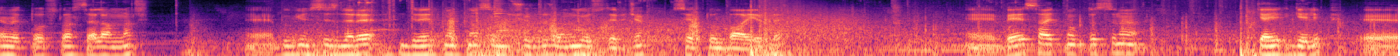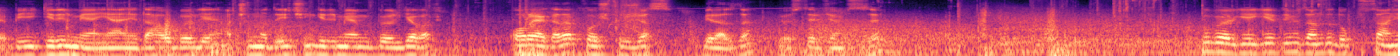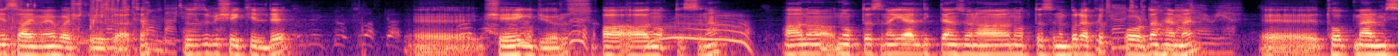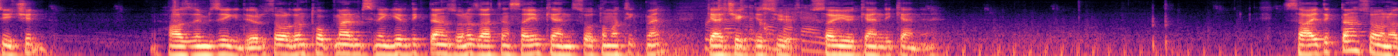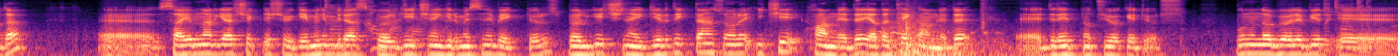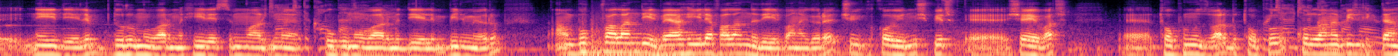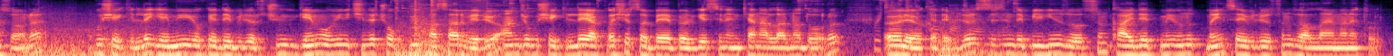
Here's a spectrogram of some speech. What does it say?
Evet dostlar selamlar. Ee, bugün sizlere Dreadnought nasıl düşürülür onu göstereceğim. Settul Bayir'de. Ee, B site noktasına gel- gelip e, bir girilmeyen yani daha o bölgenin açılmadığı için girilmeyen bir bölge var. Oraya kadar koşturacağız. Birazdan göstereceğim size. Bu bölgeye girdiğimiz anda 9 saniye saymaya başlıyor zaten. Hızlı bir şekilde eee, şeye gidiyoruz. AA noktasına. A no- noktasına geldikten sonra A noktasını bırakıp oradan hemen eee, top mermisi için haznemize gidiyoruz. Oradan top mermisine girdikten sonra zaten sayım kendisi otomatikmen gerçekleşiyor. Sayıyor kendi kendine. Saydıktan sonra da e, sayımlar gerçekleşiyor. Geminin biraz bölge içine girmesini bekliyoruz. Bölge içine girdikten sonra iki hamlede ya da tek hamlede e, Dreadnought'u yok ediyoruz. Bunun da böyle bir e, neyi diyelim durumu var mı, hilesi mi var mı, bugu mu var mı diyelim bilmiyorum. Ama bug falan değil veya hile falan da değil bana göre. Çünkü koyulmuş bir e, şey var. E, topumuz var. Bu topu kullanabildikten sonra bu şekilde gemiyi yok edebiliyoruz. Çünkü gemi oyun içinde çok büyük hasar veriyor. Ancak bu şekilde yaklaşırsa B bölgesinin kenarlarına doğru öyle yok edebiliyoruz. Sizin de bilginiz olsun. Kaydetmeyi unutmayın. Seviliyorsunuz. Allah'a emanet olun.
